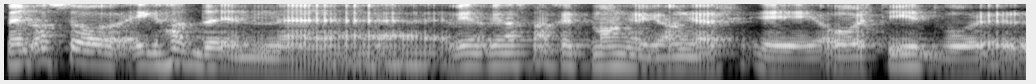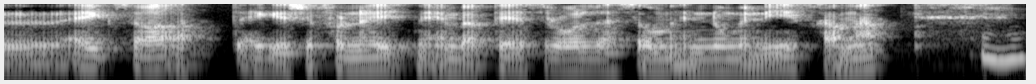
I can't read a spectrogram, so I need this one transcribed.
Men også, jeg hadde en uh, vi, vi, har snakket mange ganger i, over tid hvor jeg sa at jeg er ikke fornøyd med MBPs rolle som en nomini fremme. Mm -hmm.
